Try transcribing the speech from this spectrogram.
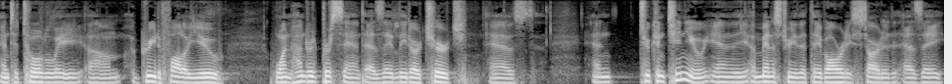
and to totally um, agree to follow you 100% as they lead our church as and to continue in the a ministry that they've already started as they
